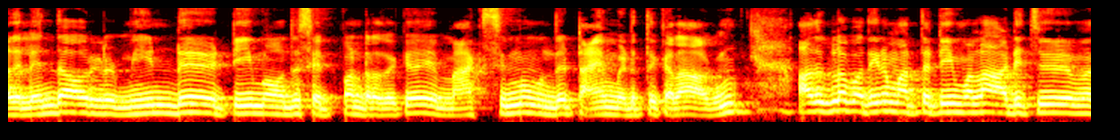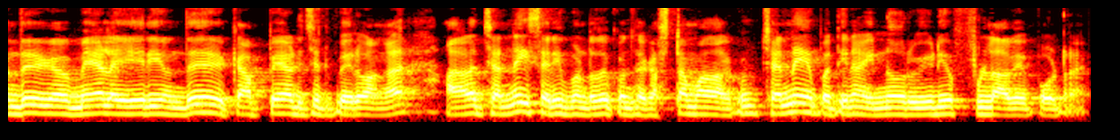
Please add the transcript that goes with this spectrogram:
அதுலேருந்து அவர்கள் மீண்டு டீமை வந்து செட் பண்ணுறதுக்கு மேக்ஸிமம் வந்து டைம் எடுத்துக்க தான் ஆகும். அதுக்குள்ளே பார்த்தீங்கன்னா மற்ற டீம் எல்லாம் அடித்து வந்து மேலே ஏறி வந்து கப்பே அடிச்சுட்டு போயிடுவாங்க அதனால் சென்னை சரி பண்ணுறது கொஞ்சம் கஷ்டமாக தான் இருக்கும். சென்னையை பற்றி நான் இன்னொரு வீடியோ ஃபுல்லாகவே போடுறேன்.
